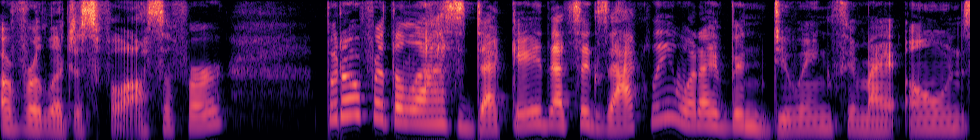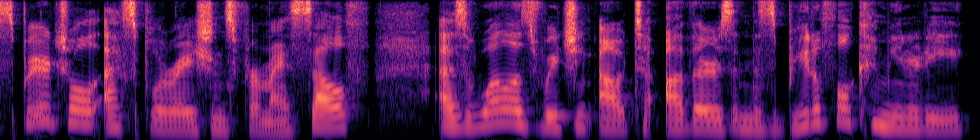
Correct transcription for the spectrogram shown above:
of religious philosopher, but over the last decade, that's exactly what I've been doing through my own spiritual explorations for myself, as well as reaching out to others in this beautiful community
